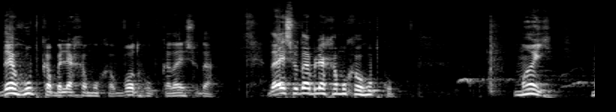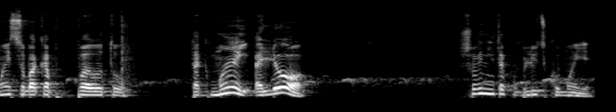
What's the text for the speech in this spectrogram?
Де губка, бляха-муха? Вот губка, дай сюди. Дай сюди, бляха-муха, губку. Мий. Мий собака п- по ту. Так мий, алло. Що він її так ублюдську миє?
